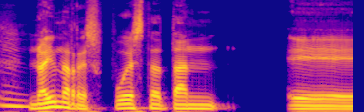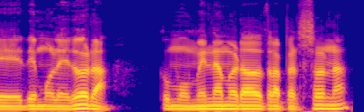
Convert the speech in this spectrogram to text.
Mm. no hay una respuesta tan eh, demoledora como me he enamorado de otra persona,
